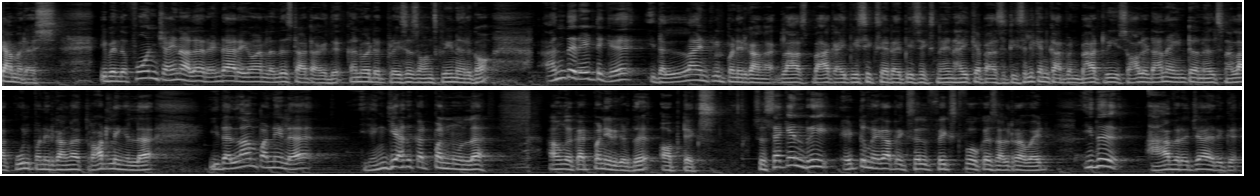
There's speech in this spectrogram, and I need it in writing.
கேமராஸ் இப்போ இந்த ஃபோன் சைனாவில் ரெண்டாயிரம் யுவான்லேருந்து ஸ்டார்ட் ஆகுது. கன்வெர்டட் ப்ரைஸஸ் ஆன் ஸ்க்ரீன் இருக்கும். அந்த ரேட்டுக்கு இதெல்லாம் இன்க்ளூட் பண்ணியிருக்காங்க glass back IP six eight IP six nine high capacity silicon carbon battery சாலிடான இன்டர்னல்ஸ் நல்லா கூல் பண்ணியிருக்காங்க த்ராட்லிங் இல்லை. இதெல்லாம் பண்ணையில் எங்கேயாவது கட் பண்ணணும்ல. அவங்க கட் பண்ணியிருக்கிறது ஆப்டெக்ஸ் ஸோ செகண்ட்ரி எட்டு megapixel fixed focus ultra wide இது ஆவரேஜாக இருக்குது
